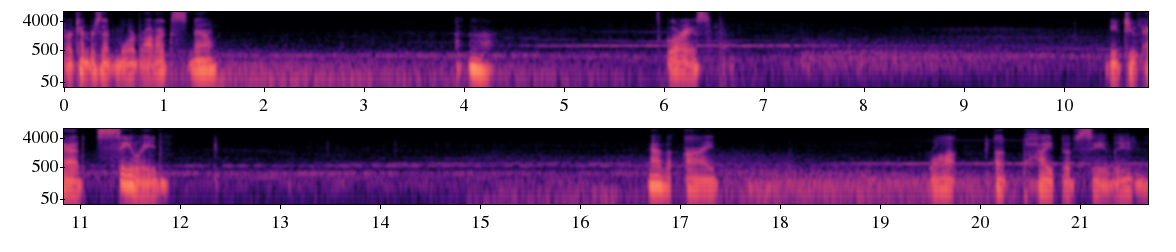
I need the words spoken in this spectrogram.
or 10% more products now. it's glorious. Need to add saline. Have I brought a pipe of saline?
